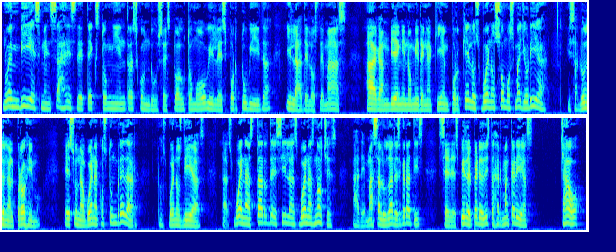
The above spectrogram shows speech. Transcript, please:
no envíes mensajes de texto mientras conduces tu automóvil, es por tu vida y la de los demás. Hagan bien y no miren a quién, porque los buenos somos mayoría, y saluden al prójimo. Es una buena costumbre dar los buenos días, las buenas tardes y las buenas noches. Además, saludar es gratis. Se despide el periodista Germán Carías. Chao.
